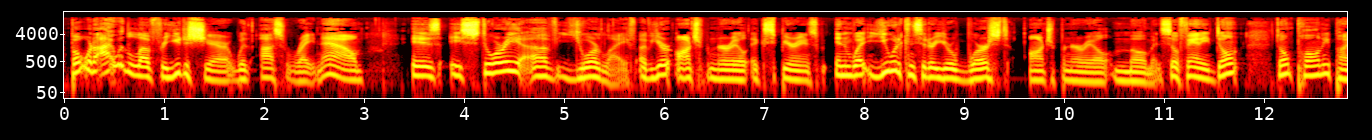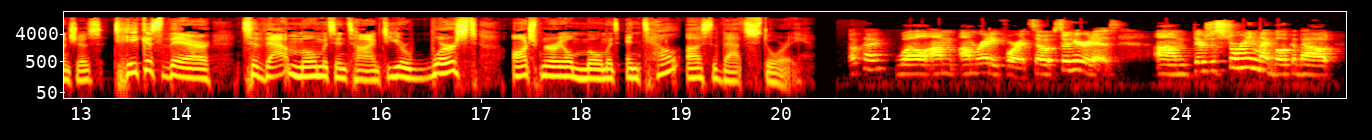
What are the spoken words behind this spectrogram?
But what I would love for you to share with us right now is a story of your life, of your entrepreneurial experience in what you would consider your worst entrepreneurial moment. So Fanny, don't, don't pull any punches. Take us there to that moment in time, to your worst entrepreneurial moments and tell us that story. Okay. Well, I'm, I'm ready for it. So, so here it is. Um, there's a story in my book about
